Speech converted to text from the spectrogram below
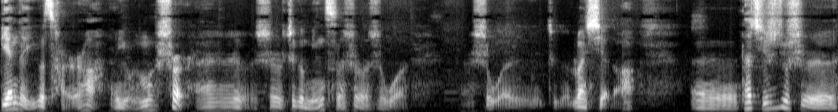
编的一个词儿哈，有那么个事儿，但是是这个名词是是我是我这个乱写的啊。呃，它其实就是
